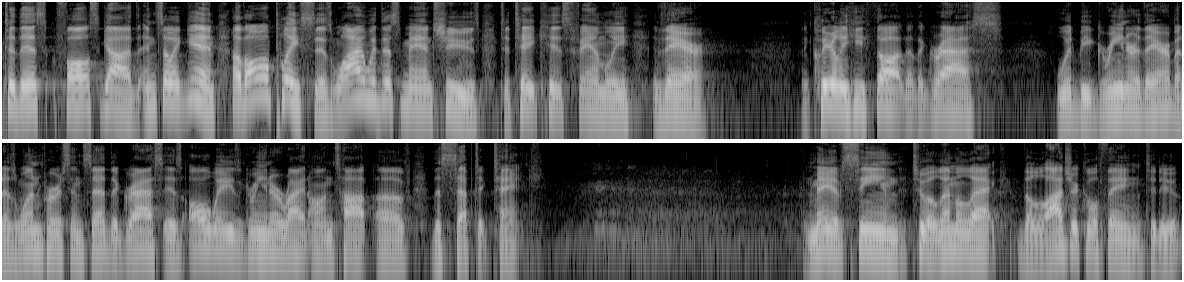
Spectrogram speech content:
to this false god. And so, again, of all places, why would this man choose to take his family there? And clearly, he thought that the grass would be greener there, but as one person said, the grass is always greener right on top of the septic tank. it may have seemed to Elimelech the logical thing to do.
